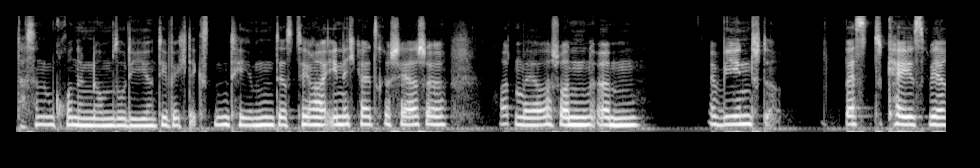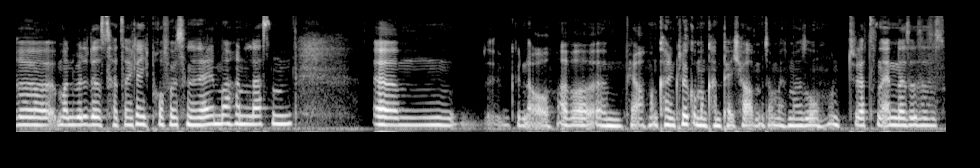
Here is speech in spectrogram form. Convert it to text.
das sind im Grunde genommen so die, die wichtigsten Themen. Das Thema Ähnlichkeitsrecherche hatten wir ja schon ähm, erwähnt. Best Case wäre, man würde das tatsächlich professionell machen lassen. Ähm, genau, aber ähm, ja, man kann Glück und man kann Pech haben, sagen wir es mal so. Und letzten Endes ist es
